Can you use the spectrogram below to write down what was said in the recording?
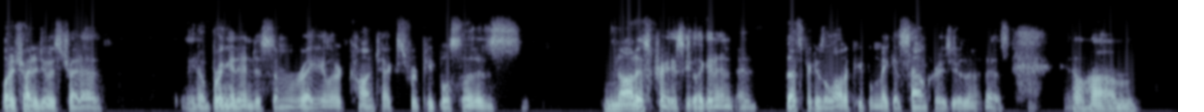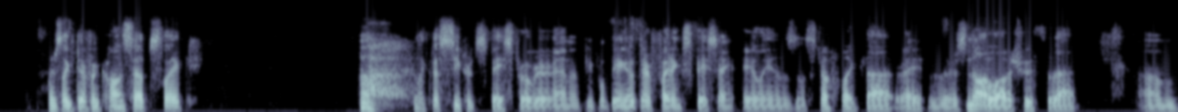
what i try to do is try to you know bring it into some regular context for people so that it's not as crazy like and, and that's because a lot of people make it sound crazier than it is you know um there's like different concepts like uh, like the secret space program and people being out there fighting space aliens and stuff like that right? And there's not a lot of truth to that. Um,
